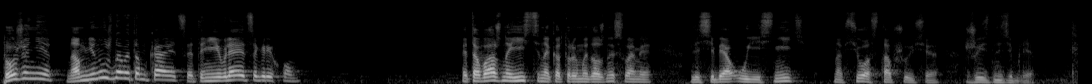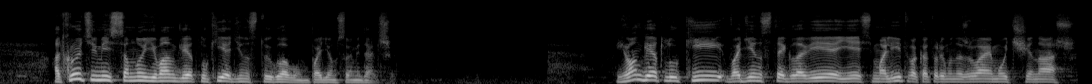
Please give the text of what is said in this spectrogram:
Тоже нет. Нам не нужно в этом каяться. Это не является грехом. Это важная истина, которую мы должны с вами для себя уяснить на всю оставшуюся жизнь на земле. Откройте вместе со мной Евангелие от Луки, 11 главу. Мы пойдем с вами дальше. В Евангелии от Луки в 11 главе есть молитва, которую мы называем «Отче наш».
